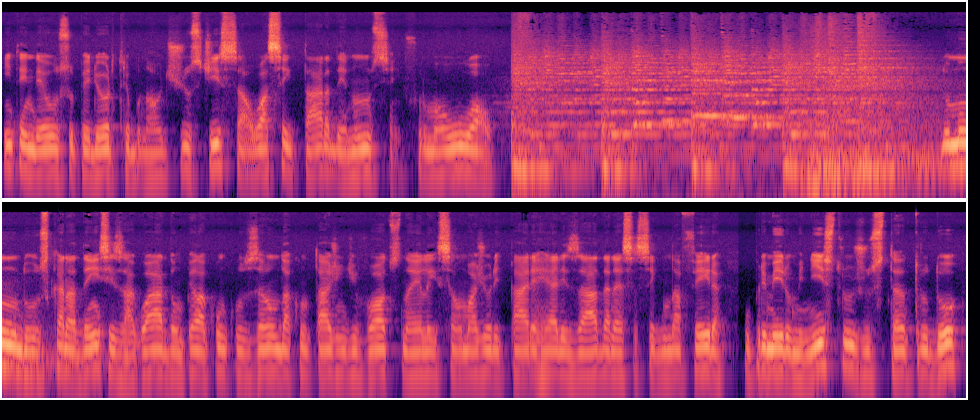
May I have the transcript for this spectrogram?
entendeu o Superior Tribunal de Justiça ao aceitar a denúncia, informou o UOL. Mundo, os canadenses aguardam pela conclusão da contagem de votos na eleição majoritária realizada nesta segunda-feira. O primeiro-ministro, Justin Trudeau,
